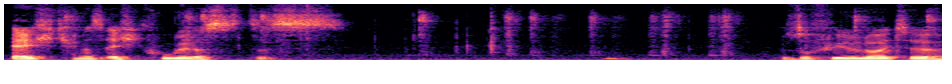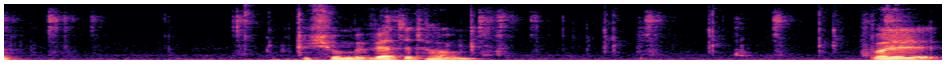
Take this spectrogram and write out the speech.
echt, ich finde das echt cool, dass das so viele Leute mich schon bewertet haben. Weil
